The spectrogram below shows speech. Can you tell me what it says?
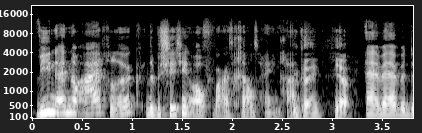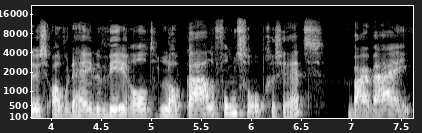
Wie neemt nou eigenlijk de beslissing over waar het geld heen gaat? Oké. Ja. En we hebben dus over de hele wereld lokale fondsen opgezet. Waar wij,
